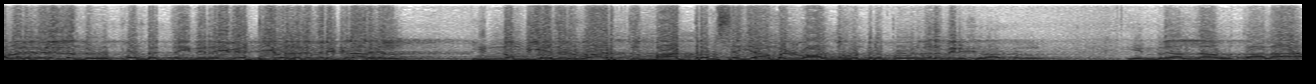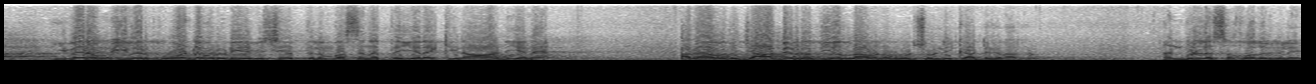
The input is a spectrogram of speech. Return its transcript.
அவர்களில் அந்த ஒப்பந்தத்தை நிறைவேற்றியவர்களும் இருக்கிறார்கள். இன்னும் எதிர்பார்த்து மாற்றம் செய்யாமல் வாழ்ந்து கொண்டிருப்பவர்களும் இருக்கிறார்கள். என்று அல்லாஹ் தாலா இவரும் இவர் போன்றவருடைய விஷயத்திலும் வசனத்தை இறக்கினான் என அதாவது ஜாபிர் ரதி அவர்கள் சொல்லி காட்டுகிறார்கள். அன்புள்ள சகோதரர்களே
